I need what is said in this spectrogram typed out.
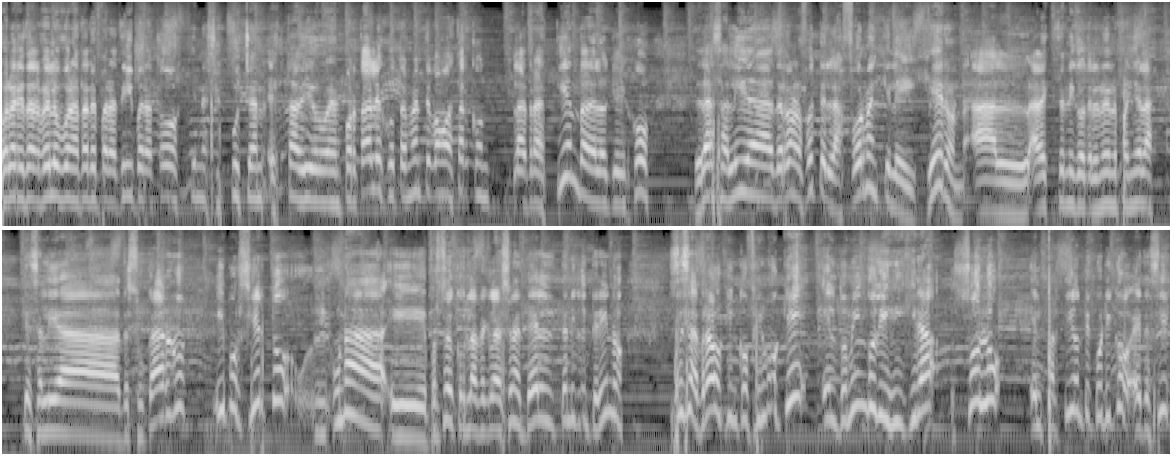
Hola, ¿qué tal, Velo? Buenas tardes para ti y para todos quienes escuchan Estadio en Portales. Justamente vamos a estar con la trastienda de lo que dejó la salida de Ronald Fuentes, la forma en que le dijeron al, ex técnico de la Unión Española que salía de su cargo. Y por cierto, una y por cierto, con las declaraciones del técnico interino, César Bravo, quien confirmó que el domingo dirigirá solo el partido ante Curicó, es decir,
